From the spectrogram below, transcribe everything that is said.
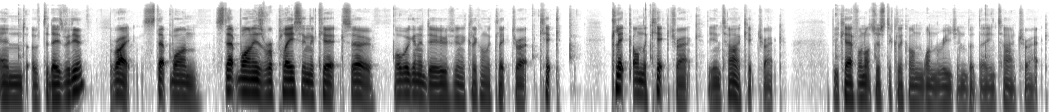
end of today's video. Right, step one. Step one is replacing the kick. So what we're going to do is we're going to click on the click track, kick, click on the kick track, the entire kick track. Be careful not just to click on one region, but the entire track.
